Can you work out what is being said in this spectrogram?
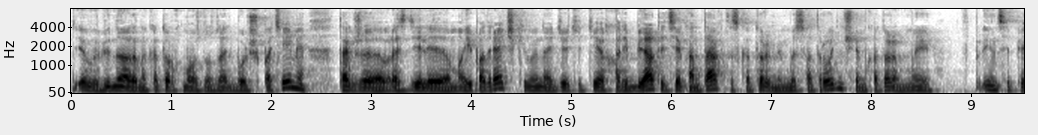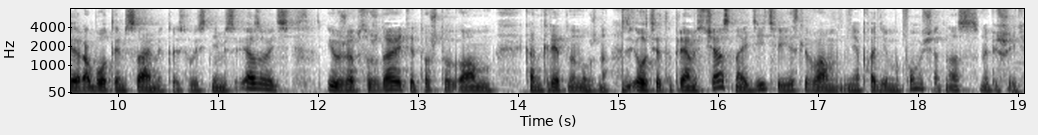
вебинары, на которых можно узнать больше по теме. Также в разделе «Мои подрядчики» вы найдете тех ребят и те контакты, с которыми мы сотрудничаем, которым мы в принципе, работаем сами. То есть вы с ними связываетесь и уже обсуждаете то, что вам конкретно нужно. Сделайте это прямо сейчас, найдите. Если вам необходима помощь от нас, напишите.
